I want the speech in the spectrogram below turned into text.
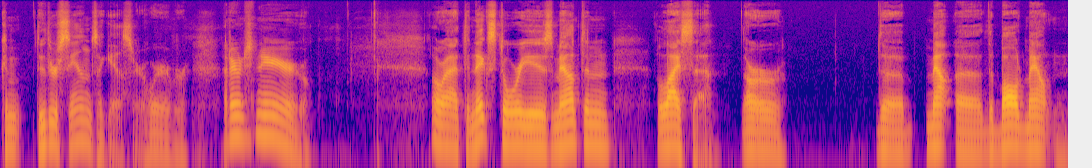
com- do their sins, I guess, or wherever. I don't know. All right. The next story is Mountain Lysa, or the mount, uh, the Bald Mountain.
